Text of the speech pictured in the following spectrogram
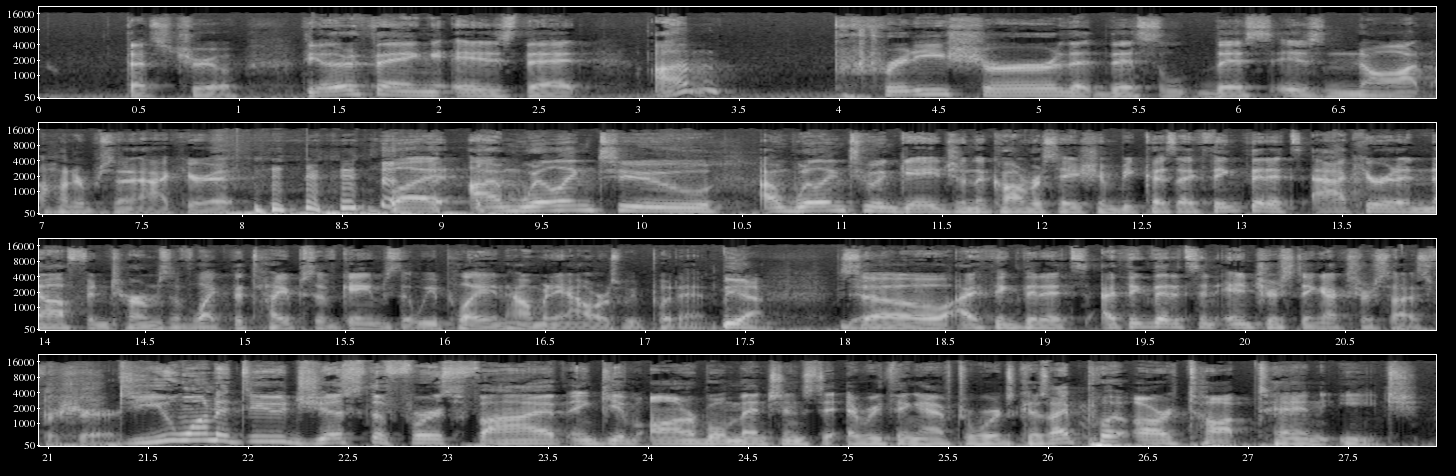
that's true. The other thing is that I'm pretty sure that this this is not 100% accurate but i'm willing to i'm willing to engage in the conversation because i think that it's accurate enough in terms of like the types of games that we play and how many hours we put in yeah so I think that it's I think that it's an interesting exercise for sure. Do you want to do just the first five and give honorable mentions to everything afterwards? Because I put our top ten each.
